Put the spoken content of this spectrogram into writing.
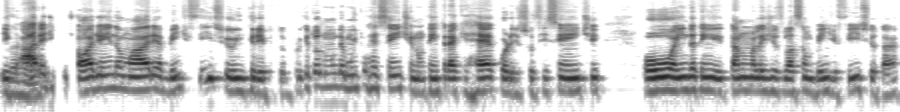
E uhum. a área de custódia ainda é uma área bem difícil em cripto, porque todo mundo é muito recente, não tem track record suficiente, ou ainda tem tá numa legislação bem difícil, tá?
